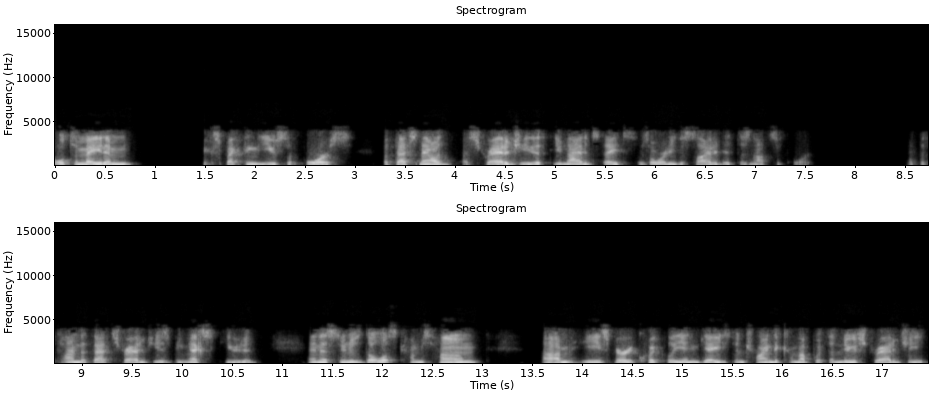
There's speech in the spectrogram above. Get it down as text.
ultimatum, expecting the use of force. But that's now a strategy that the United States has already decided it does not support. At the time that that strategy is being executed, and as soon as Dulles comes home, um, he's very quickly engaged in trying to come up with a new strategy,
